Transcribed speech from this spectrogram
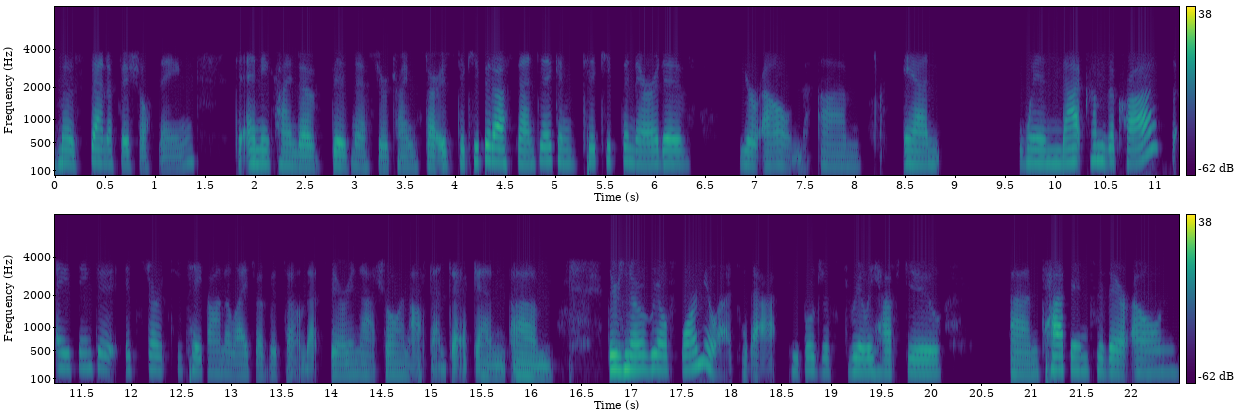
most beneficial thing to any kind of business you're trying to start, is to keep it authentic and to keep the narrative your own. Um, and when that comes across, I think it, it starts to take on a life of its own that's very natural and authentic. And um, there's no real formula to that. People just really have to um, tap into their own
